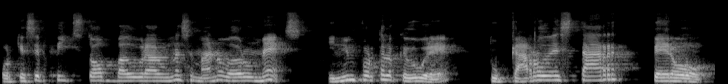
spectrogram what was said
porque ese pit stop va a durar una semana o va a durar un mes. Y no importa lo que dure, tu carro debe estar, pero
